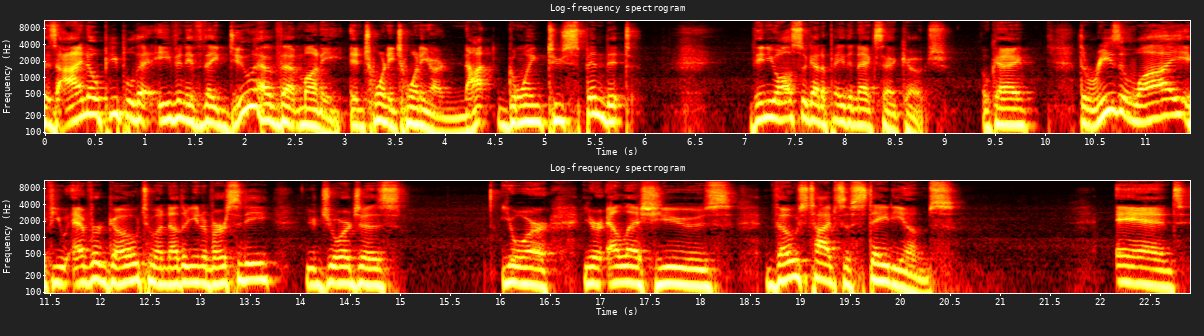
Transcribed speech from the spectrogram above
Because I know people that even if they do have that money in 2020 are not going to spend it. Then you also got to pay the next head coach. Okay. The reason why, if you ever go to another university, your Georgia's, your your LSU's, those types of stadiums. And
